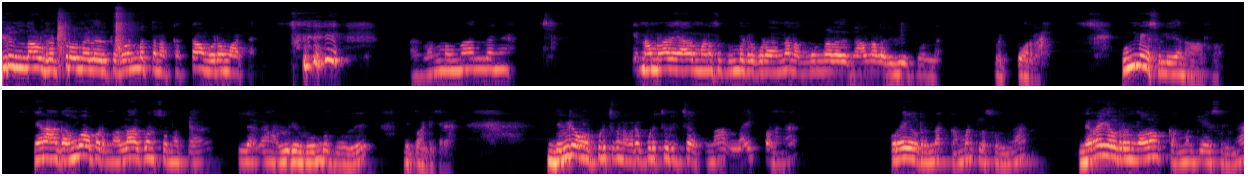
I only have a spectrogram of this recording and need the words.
இருந்தாலும் ரெட்ரோ மேல இருக்க வன்மத்தை நான் கக்காம விட மாட்டேன். அது வன்மமா இல்லைங்க. நம்மளால யாரும் மனசு புண்பற்றக்கூடாதுன்னு தான் நான் மூணு நாள் நாலு நாள் ரிவ்யூ போடல. பட் போடுறேன். உண்மையை சொல்லி தான் நான் ஆடுறோம். ஏன்னா கங்குவா படம் நல்லா இருக்குன்னு சொன்னப்ப இல்லை வேணாம் வீடியோ ரொம்ப போகுது நிப்பாட்டிக்கிறேன் இந்த வீடியோ உங்களுக்கு பிடிச்சிக்கணும் வர பிடிச்சிருச்சு அப்படின்னா லைக் பண்ணுங்க. குறைகள் இருந்தால் கமெண்ட்ல சொல்லுங்க. நிறைகள் இருந்தாலும் கமெண்ட்லேயே சொல்லுங்க.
